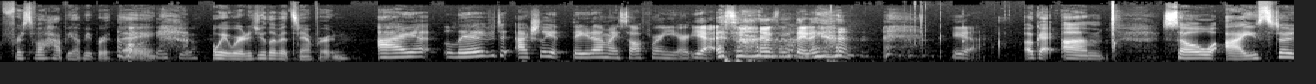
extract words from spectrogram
First of all, happy, happy birthday. thank you. Wait, where did you live at Stanford? I lived actually at Theta my sophomore year. Yeah, so I was in Theta. yeah. Okay. Um so I used to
